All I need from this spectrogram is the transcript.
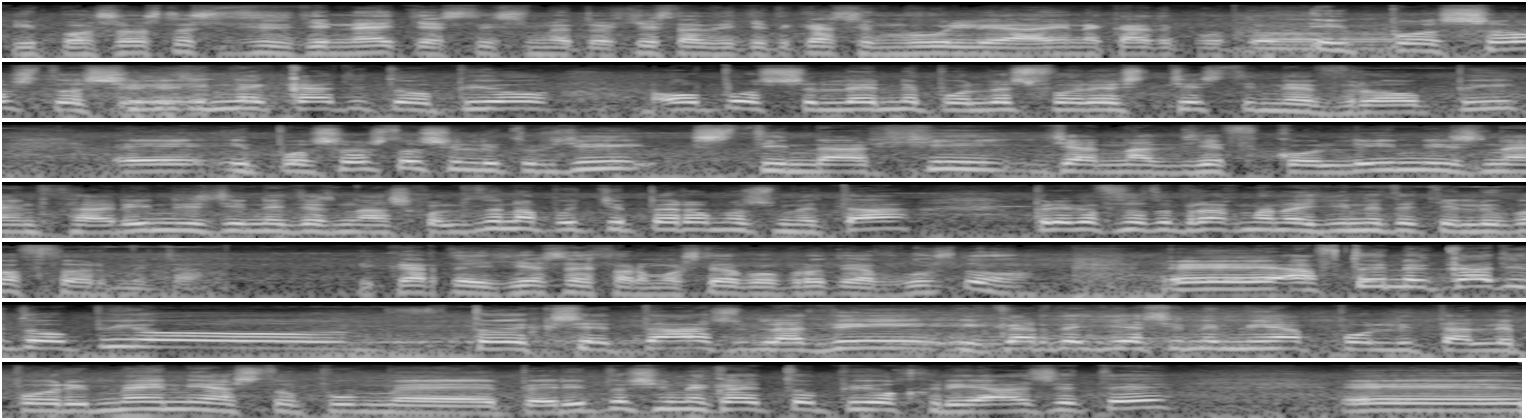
Η ποσόστοση στις γυναίκες στη συμμετοχή στα διοικητικά συμβούλια είναι κάτι που το. Η ποσόστοση είναι κάτι το οποίο, όπως λένε πολλές φορές και στην Ευρώπη, ε, η ποσόστοση λειτουργεί στην αρχή για να διευκολύνεις, να ενθαρρύνεις γυναίκες να ασχοληθούν. Από εκεί πέρα όμως μετά πρέπει αυτό το πράγμα να γίνεται και λίγο αυθόρμητα. Η κάρτα υγείας θα εφαρμοστεί από 1η Αυγούστου; Ε, αυτό είναι κάτι το οποίο το εξετάζω. Δηλαδή, η κάρτα υγείας είναι μια πολυταλαιπωρημένη, ας το πούμε, περίπτωση. Είναι κάτι το οποίο χρειάζεται. Ε,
